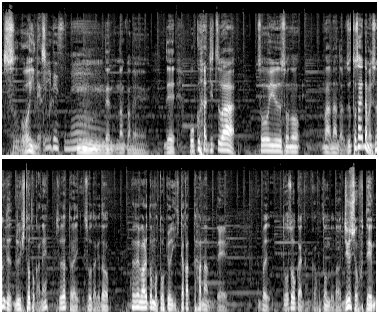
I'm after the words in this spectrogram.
すごいねいいですね。うん。でなんかねで僕は実はそういうそのまあなんだろうずっと埼玉に住んでる人とかねそれだったらそうだけどそれ割ともう東京行きたかった派なのでやっぱり同窓会なんかほとんどだから住所不定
